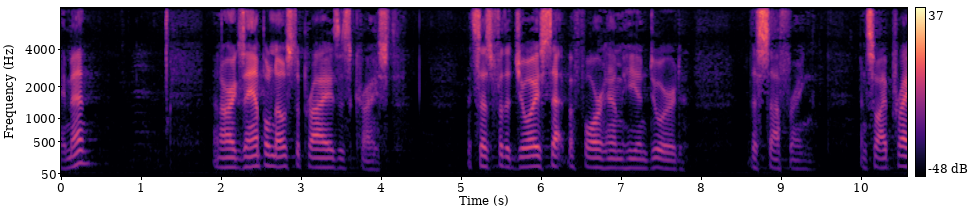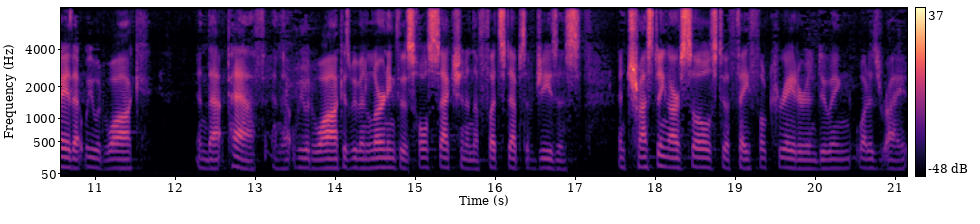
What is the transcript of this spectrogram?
Amen? And our example, no surprise, is Christ. It says, For the joy set before him, he endured the suffering. And so I pray that we would walk in that path and that we would walk as we've been learning through this whole section in the footsteps of Jesus and trusting our souls to a faithful Creator and doing what is right.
